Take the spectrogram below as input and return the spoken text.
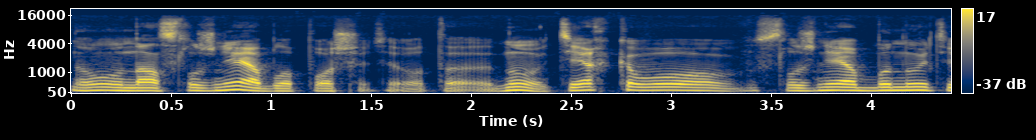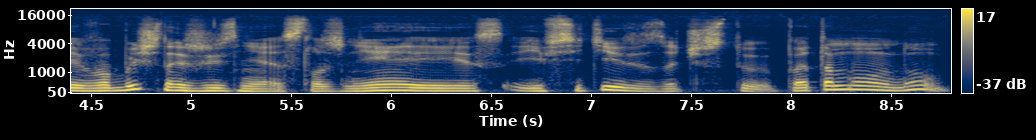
ну, нас сложнее облапошить. Вот, э, ну, тех, кого сложнее обмануть и в обычной жизни, сложнее и, и в сети зачастую. Поэтому, ну,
